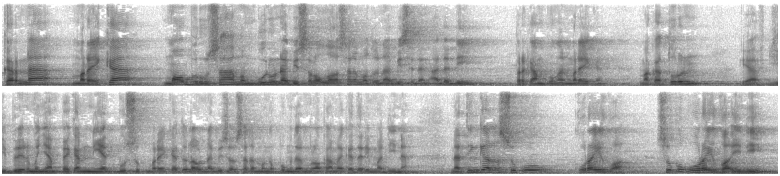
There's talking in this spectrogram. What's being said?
karena mereka mau berusaha membunuh Nabi SAW waktu Nabi sedang ada di perkampungan mereka. Maka turun ya Jibril menyampaikan niat busuk mereka itu lalu Nabi SAW mengepung dan mengeluarkan mereka dari Madinah. Nah tinggal suku Quraidah. Suku Quraidah ini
